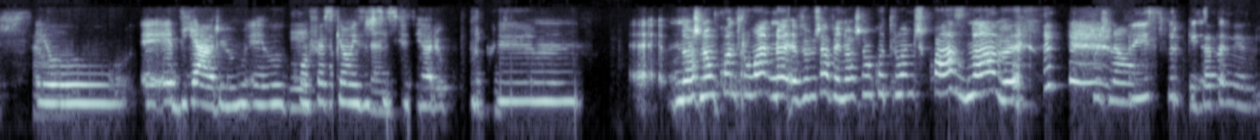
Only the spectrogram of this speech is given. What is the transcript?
São... Eu, é, é diário, eu é confesso que é um exercício diário, porque hum, eh, nós não controlamos, vamos já ver, nós não controlamos quase nada. Pois não, Por isso, porque exatamente.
